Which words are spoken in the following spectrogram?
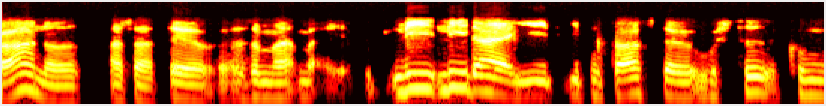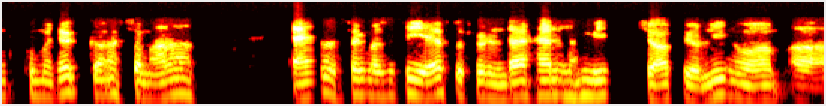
gøre noget. Altså, det, er altså man, man, lige, lige der i, i den første uges tid, kunne, kunne man jo ikke gøre så meget andet. Så kan man så sige, at efterfølgende, der handler mit job jo lige nu om at,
